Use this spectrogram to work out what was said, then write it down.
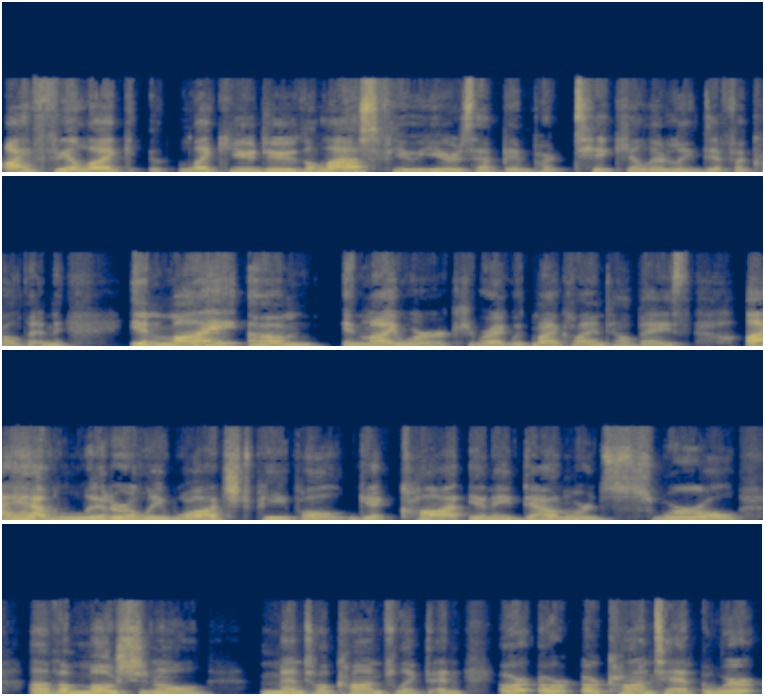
I feel like like you do. The last few years have been particularly difficult, and in my um in my work, right, with my clientele base, I have literally watched people get caught in a downward swirl of emotional mental conflict and or, or or content where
